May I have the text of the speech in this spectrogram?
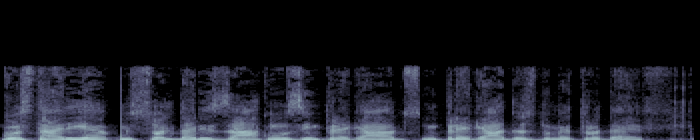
Gostaria de me solidarizar com os empregados, empregadas do Metrô DF.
